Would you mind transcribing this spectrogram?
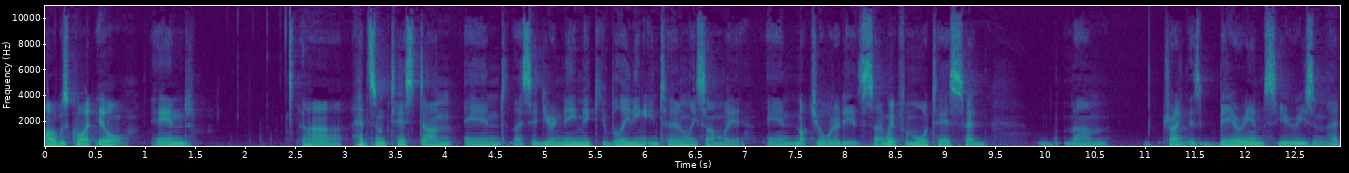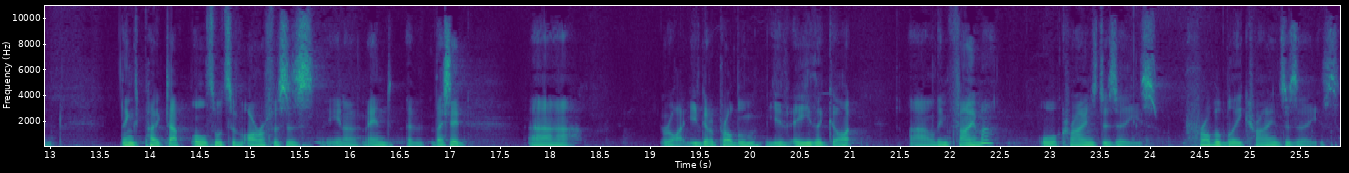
I was quite ill and uh, had some tests done, and they said you're anemic, you're bleeding internally somewhere, and not sure what it is. So I went for more tests, had um, drank this barium series, and had things poked up all sorts of orifices, you know, and uh, they said, uh, right, you've got a problem. You've either got uh, lymphoma or Crohn's disease, probably Crohn's disease.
